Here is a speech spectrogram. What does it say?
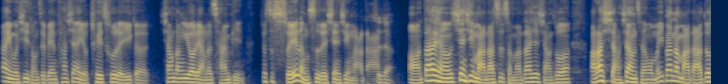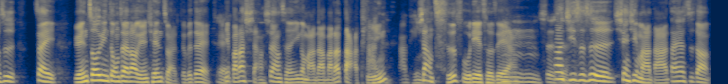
大银微系统这边，它现在有推出了一个相当优良的产品，就是水冷式的线性马达。是的。啊，大家想线性马达是什么？大家就想说，把它想象成我们一般的马达都是在圆周运动，再绕圆圈转，对不对？对。你把它想象成一个马达，把它打平，打平，像磁浮列车这样。嗯嗯，是。那其实是线性马达，大家知道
